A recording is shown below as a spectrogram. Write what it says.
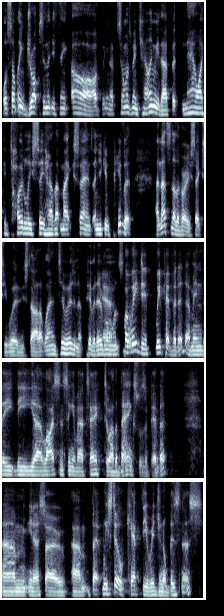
or something drops in that you think, oh, I've, you know, someone's been telling me that, but now I can totally see how that makes sense, and you can pivot. And that's another very sexy word in startup land too, isn't it? Pivot. Everyone yeah. wants. Well, we did. We pivoted. I mean, the the uh, licensing of our tech to other banks was a pivot. Um, you know, so um, but we still kept the original business,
